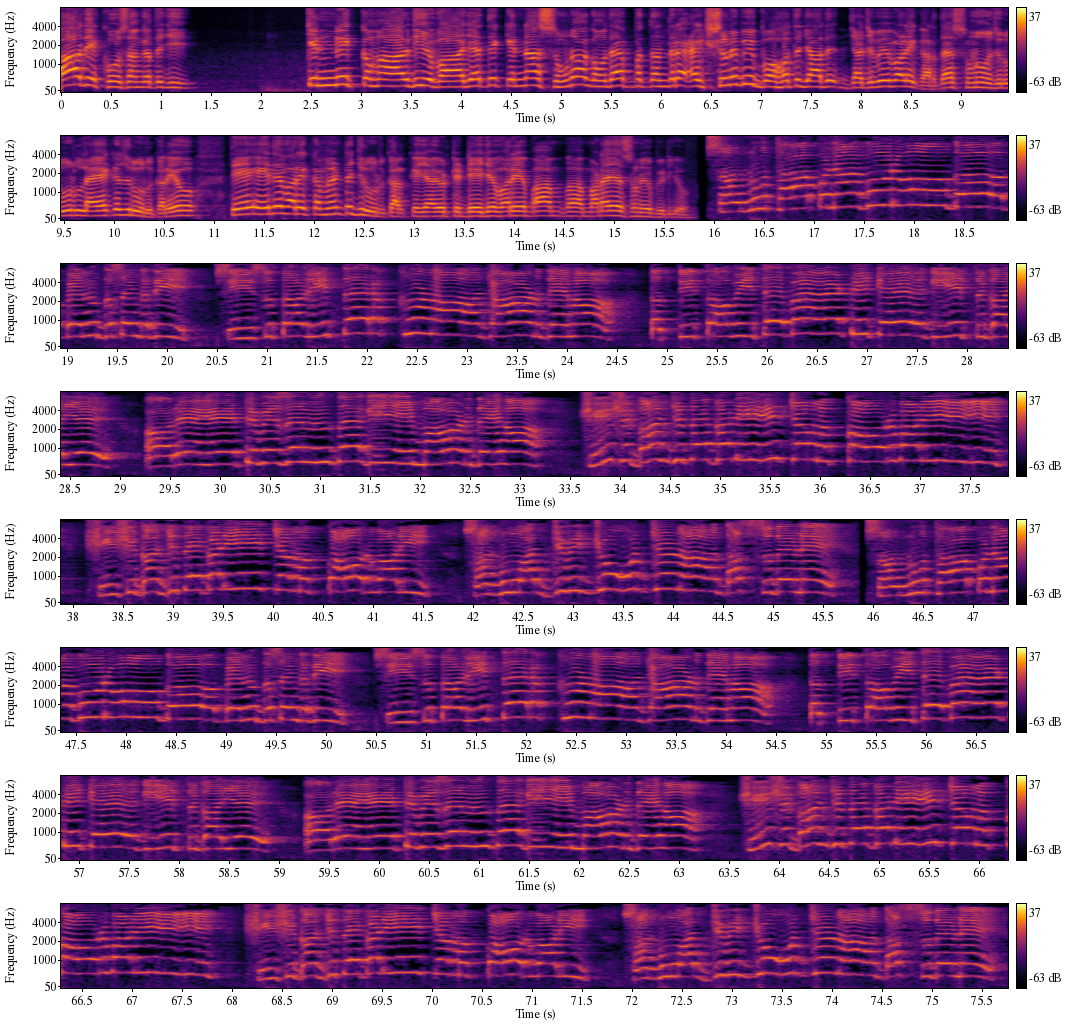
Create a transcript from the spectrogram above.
ਆਹ ਦੇਖੋ ਸੰਗਤ ਜੀ, ਕਿੰਨੀ ਕਮਾਲ ਦੀ ਆਵਾਜ਼ ਹੈ ਤੇ ਕਿੰਨਾ ਸੋਹਣਾ ਗਾਉਂਦਾ ਹੈ। ਪਤੰਦਰ ਐਕਸ਼ਨ ਵੀ ਬਹੁਤ ਜ਼ਿਆਦਾ ਜਜ਼ਬੇ ਵਾਲੇ ਕਰਦਾ ਸੁਣੋ ਜਰੂਰ, ਲਾਇਕ ਜਰੂਰ ਕਰਿਓ ਤੇ ਇਹਦੇ ਬਾਰੇ ਕਮੈਂਟ ਜਰੂਰ ਕਰਕੇ ਜਾਇਓ ਟਿੱਡੇ ਜੇ ਬਾਰੇ। ਆਹ ਮਾੜਾ ਜਿਹਾ ਸੁਣਿਓ ਵੀਡੀਓ। ਸਾਨੂੰ ਥਾਪਨਾ ਗੁਰੂ ਗੋਬਿੰਦ ਸਿੰਘ ਦੀ ਸੀਸ ਤਲੀ ਤੇ ਰੱਖਣਾ। ਹਾਂ ਗੰਜ ਤੇ ਗੜੀ ਚਮਕੌਰ ਵਾਲੀ। ਸ਼ੀਸ਼ ਤੇ ਗੜੀ ਚਮਕੌਰ ਵਾਲੀ। ਸਾਨੂੰ ਅੱਜ ਵੀ ਜੂਝਣਾ ਦੱਸਦੇ ਨੇ ਸਾਨੂੰ ਥਾਪਨਾ ਗੁਰੂ ਗੋਬਿੰਦ ਸਿੰਘ ਦੀ। ਸੀਸ ਤਲੀ ਤੇ শীর্ষগঞ্জ থেকে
